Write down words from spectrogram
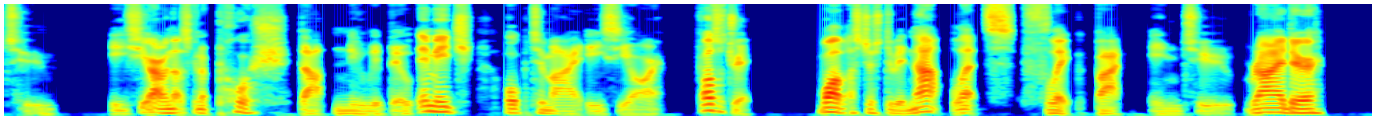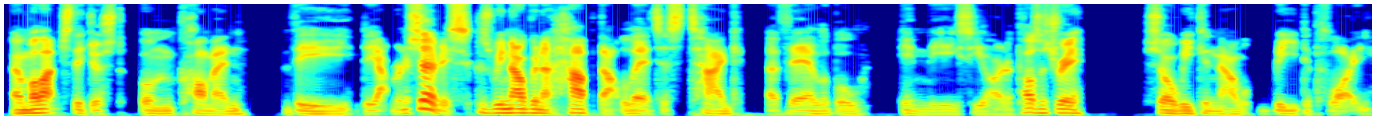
to ECR, and that's going to push that newly built image up to my ECR repository. While that's just doing that, let's flick back into Rider, and we'll actually just uncomment the, the app runner service because we're now going to have that latest tag available in the ECR repository. So we can now redeploy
